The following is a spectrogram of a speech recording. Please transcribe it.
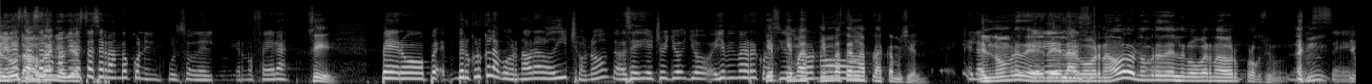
bien está, cerrando, años más bien está cerrando con el impulso del gobierno federal. Sí. Pero, pe- pero creo que la gobernadora lo ha dicho, ¿no? O sea, de hecho, yo, yo, ella misma ha ¿Quién, reconocido. quién más, quién no- va a estar en la placa, Michelle? ¿El nombre de, de la es- gobernadora o el nombre del gobernador próximo? No sé.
